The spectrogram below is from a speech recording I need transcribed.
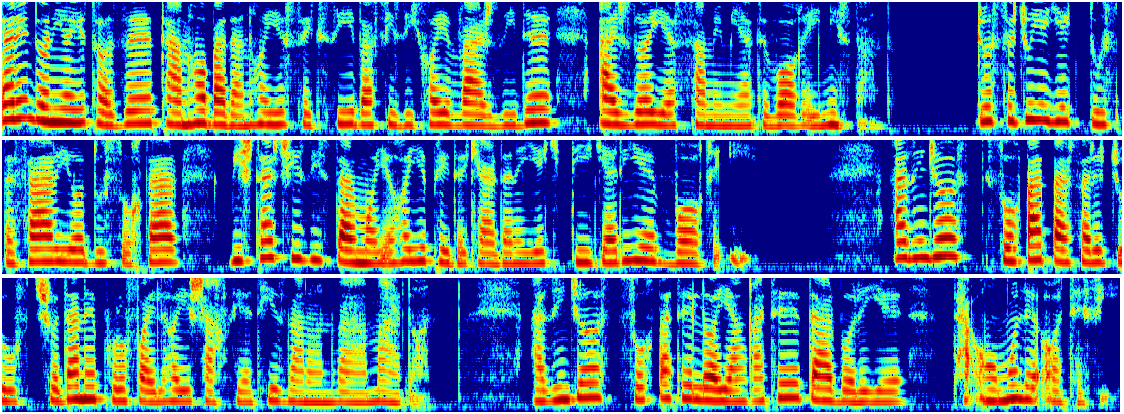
در این دنیای تازه تنها بدنهای سکسی و فیزیکهای ورزیده اجزایی از صمیمیت واقعی نیستند. جستجوی یک دوست پسر یا دوست دختر بیشتر چیزی است در مایه های پیدا کردن یک دیگری واقعی. از اینجاست صحبت بر سر جفت شدن پروفایل های شخصیتی زنان و مردان. از اینجاست صحبت لاینقطع درباره تعامل عاطفی.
